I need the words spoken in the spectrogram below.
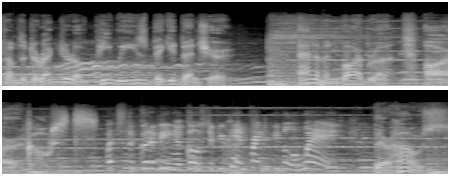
from the director of Pee Wee's Big Adventure. Adam and Barbara are Ghosts. What's the good of being a ghost if you can't frighten people away? their house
